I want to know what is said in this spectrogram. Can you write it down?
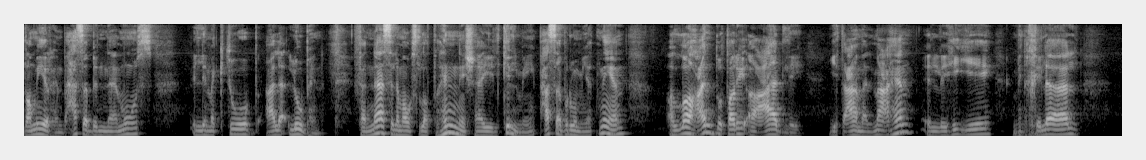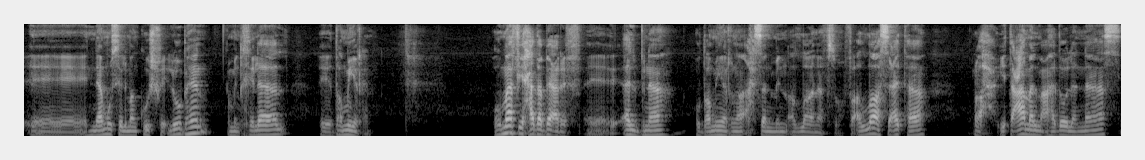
ضميرهن بحسب الناموس اللي مكتوب على قلوبهن. فالناس اللي ما وصلتهنش هاي الكلمة بحسب رومية 2 الله عنده طريقة عادلة يتعامل معهن اللي هي من خلال آه، الناموس المنكوش في قلوبهن ومن خلال آه، ضميرهن. وما في حدا بيعرف آه، قلبنا وضميرنا أحسن من الله نفسه. فالله ساعتها راح يتعامل مع هدول الناس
